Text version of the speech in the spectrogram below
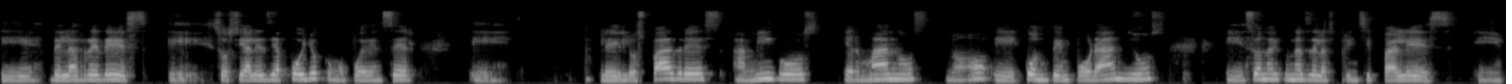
de las redes sociales de apoyo como pueden ser los padres, amigos, hermanos, ¿no? Eh, contemporáneos, eh, son algunas de las principales, eh,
